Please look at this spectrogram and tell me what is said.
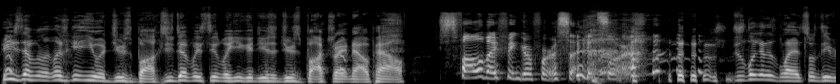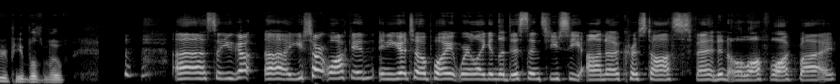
he's definitely. Let's get you a juice box. You definitely seem like you could use a juice box right now, pal. just follow my finger for a second, Sora. Just look at his legs. Let's see if your pupils move. Uh, so you go, uh, you start walking, and you get to a point where, like, in the distance, you see Anna, Kristoff, Sven, and Olaf walk by,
